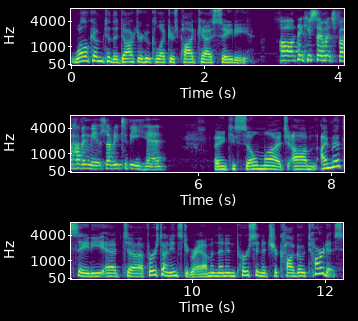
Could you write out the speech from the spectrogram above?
Welcome to the Doctor Who Collectors Podcast, Sadie. Oh, thank you so much for having me. It's lovely to be here. Thank you so much. Um, I met Sadie at uh, first on Instagram and then in person at Chicago TARDIS,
